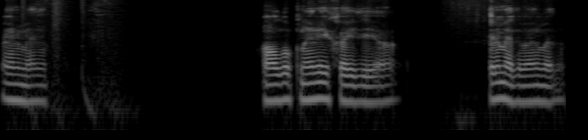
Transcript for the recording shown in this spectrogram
Ölmedim. Haluk nereye kaydı ya? Ölmedim ölmedim.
